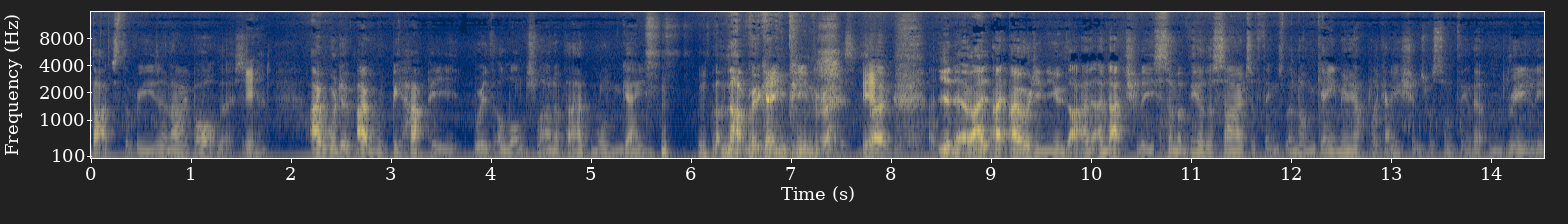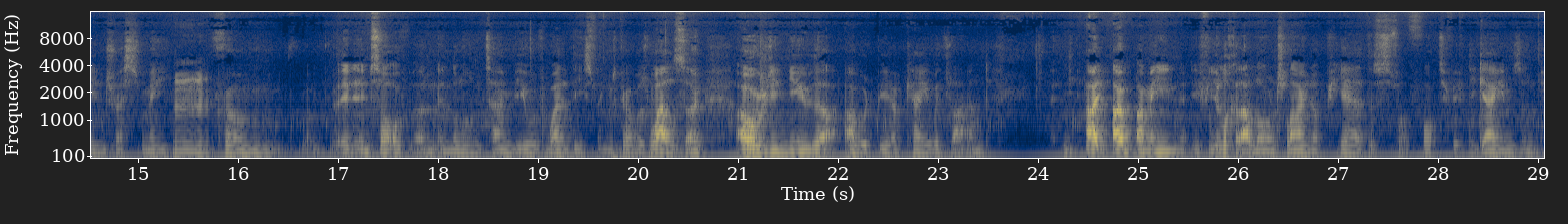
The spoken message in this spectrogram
that's the reason I bought this. Yeah. And I would I would be happy with a launch lineup that had one game. that game being Rez. Yeah. So, you know, I, I already knew that. And, and actually, some of the other sides of things, the non gaming applications, was something that really interests me mm. from in, in, sort of um, in the long term view of where these things go as well. So I already knew that I would be okay with that. And I, I, I mean, if you look at that launch lineup, yeah, there's sort of 40, 50 games. And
